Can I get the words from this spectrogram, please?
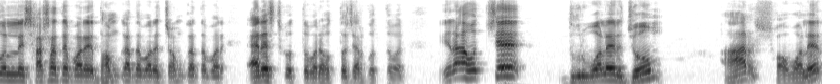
করলে শাসাতে পারে ধমকাতে পারে চমকাতে পারে অ্যারেস্ট করতে পারে অত্যাচার করতে পারে। এরা হচ্ছে দুর্বলের জম আর সবলের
